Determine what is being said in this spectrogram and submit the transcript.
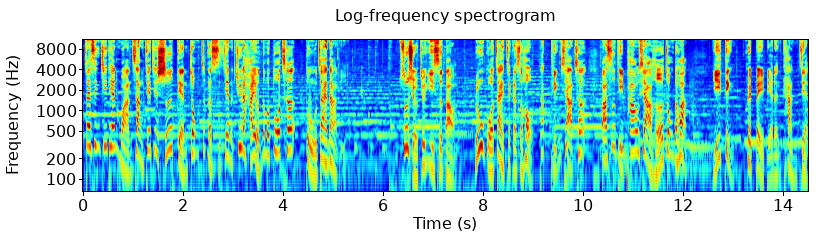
在星期天晚上接近十点钟这个时间呢，居然还有那么多车堵在那里。苏朽就意识到啊，如果在这个时候他停下车，把尸体抛下河中的话，一定会被别人看见，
